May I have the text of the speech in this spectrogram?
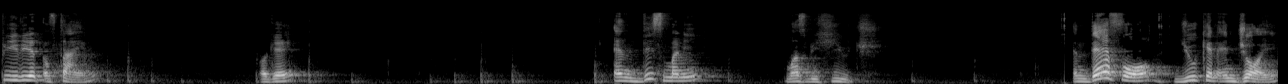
period of time, okay, and this money must be huge. And therefore, you can enjoy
